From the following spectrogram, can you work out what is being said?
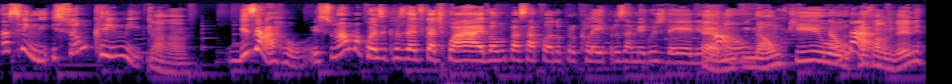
assim, isso é um crime Aham. Bizarro. Isso não é uma coisa que você deve ficar tipo, ai, vamos passar pano pro Clay, pros amigos dele. É, não. não que o. Não dá. Como é é o nome dele?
